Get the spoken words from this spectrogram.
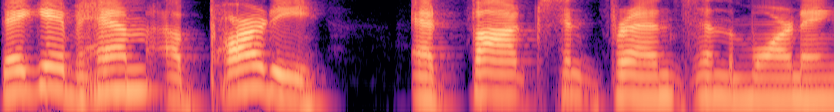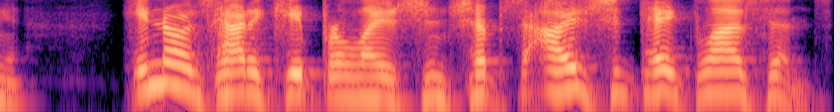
they gave him a party at Fox and Friends in the morning. He knows how to keep relationships. I should take lessons.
